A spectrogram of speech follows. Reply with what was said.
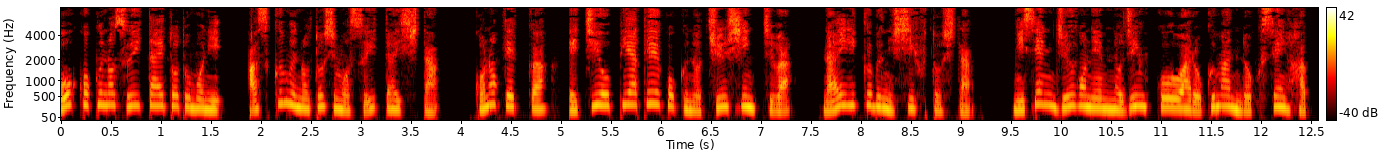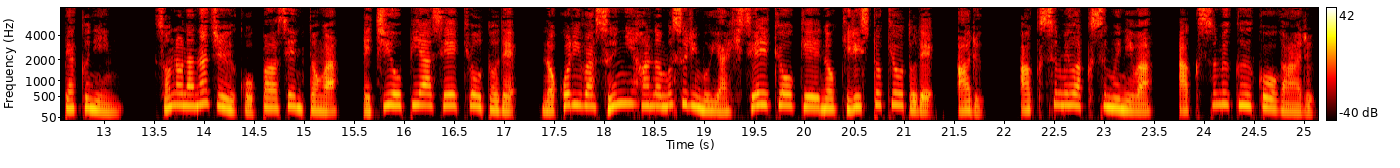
王国の衰退とともにアスクムの都市も衰退した。この結果、エチオピア帝国の中心地は内陸部にシフトした。2015年の人口は66,800人。その75%がエチオピア正教徒で、残りはスンニ派のムスリムや非正教系のキリスト教徒である。アクスムアクスムにはアクスム空港がある。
